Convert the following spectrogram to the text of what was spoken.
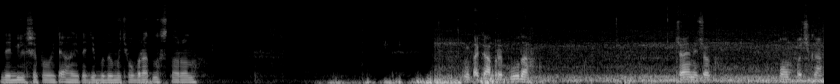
Де більше повитягую, тоді буду мити в обратну сторону. Ось така приблуда. Чайничок, помпочка.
